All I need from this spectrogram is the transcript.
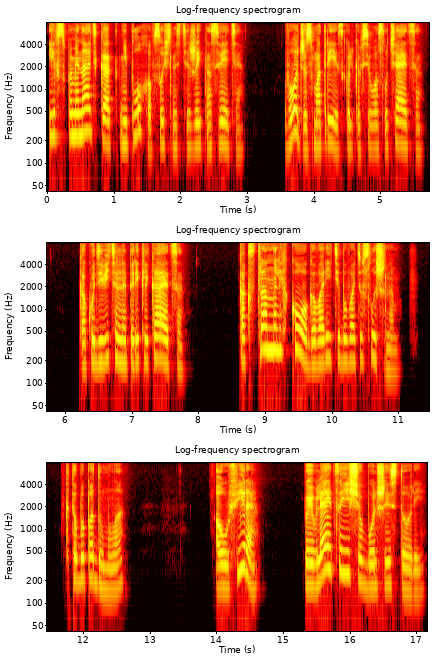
и вспоминать, как неплохо в сущности жить на свете. Вот же, смотри, сколько всего случается, как удивительно перекликается, как странно легко говорить и бывать услышанным. Кто бы подумал, а? А у Фира появляется еще больше историй.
